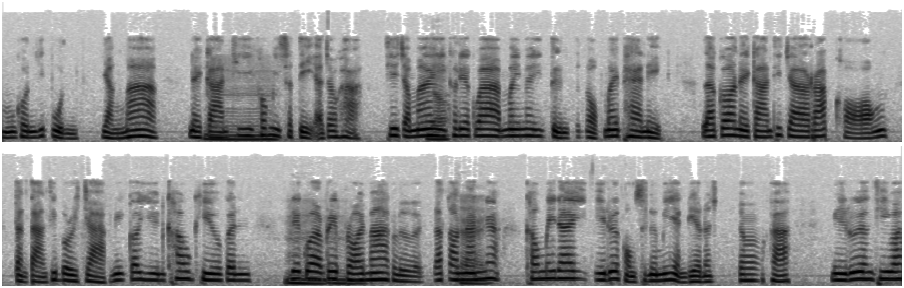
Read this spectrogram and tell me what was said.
มคนญี่ปุ่นอย่างมากในการที่เขามีสติอะเจ้าค่ะ ที่จะไม่เขาเรียกว่าไม่ไม่ตื่นตระหนกไม่แพนิคแล้วก็ในการที่จะรับของต่างๆ ที่บริจาคนี่ก็ยืนเข้าคิวกัน เรียกว่าเรียบร้อยมากเลย แล้วตอนนั้นเนี่ยเขาไม่ได้มีเรื่องของสึนามิอย่างเดียวนะเจ้าคะมีเรื่องที่ว่า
